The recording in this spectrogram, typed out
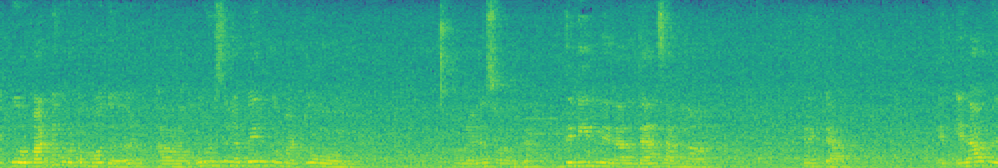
இப்போ ஒரு வண்டி ஓட்டும் போது ஒரு சில பேருக்கு மட்டும் அவங்க என்ன சொல்றது? திடீர்னு ஏதாவது டான்ஸ் ஆடலாம். கரெக்டா ஏதாவது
